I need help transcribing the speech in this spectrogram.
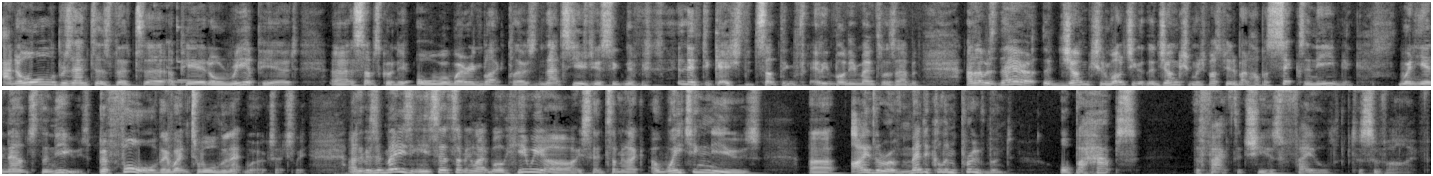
And all the presenters that uh, appeared or reappeared uh, subsequently all were wearing black clothes. And that's usually a significant indication that something fairly monumental has happened. And I was there at the junction, watching at the junction, which must have been about half past six in the evening, when he announced the news, before they went to all the networks, actually. And it was amazing. He said something like, Well, here we are. He said something like, awaiting news uh, either of medical improvement or perhaps the fact that she has failed to survive.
